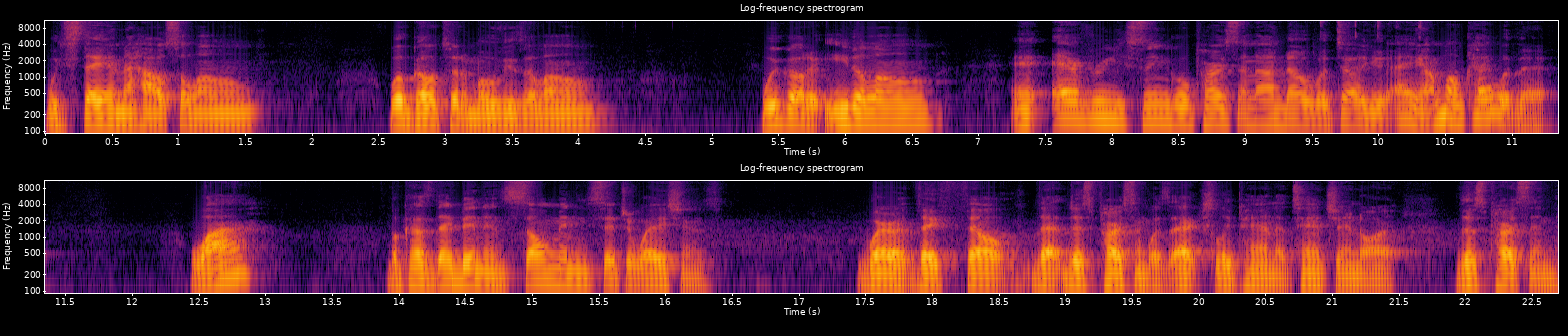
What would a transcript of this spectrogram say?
We stay in the house alone. We'll go to the movies alone. We go to eat alone. And every single person I know will tell you, hey, I'm okay with that. Why? Because they've been in so many situations where they felt that this person was actually paying attention or this person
